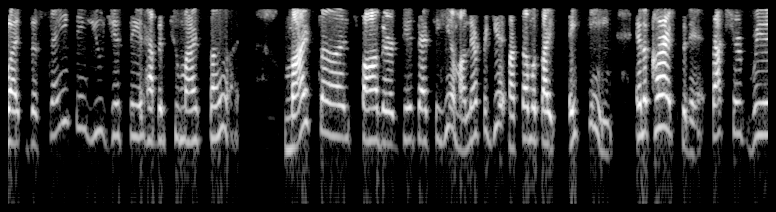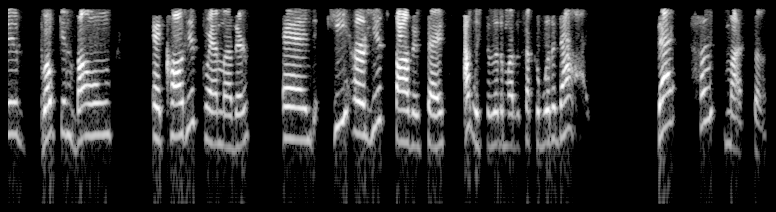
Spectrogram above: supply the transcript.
But the same thing you just said happened to my son. My son's father did that to him. I'll never forget. My son was like 18 in a car accident, fractured ribs, broken bones, and called his grandmother. And he heard his father say, I wish the little mother sucker would have died. That hurt my son.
